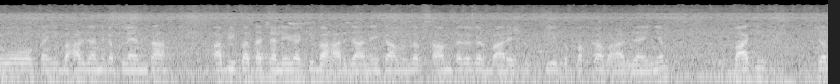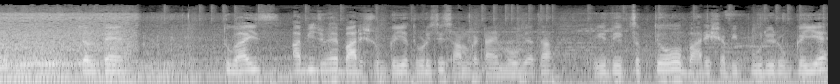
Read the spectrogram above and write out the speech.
तो कहीं बाहर जाने का प्लान था। अभी पता चलेगा कि बाहर जाने का मतलब शाम तक अगर बारिश रुकती है तो पक्का बाहर जाएँगे हम। बाकी चलो चलते हैं। तो गाइज़ अभी जो है बारिश रुक गई है, थोड़ी सी शाम का टाइम हो गया था। तो ये देख सकते हो, बारिश अभी पूरी रुक गई है।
